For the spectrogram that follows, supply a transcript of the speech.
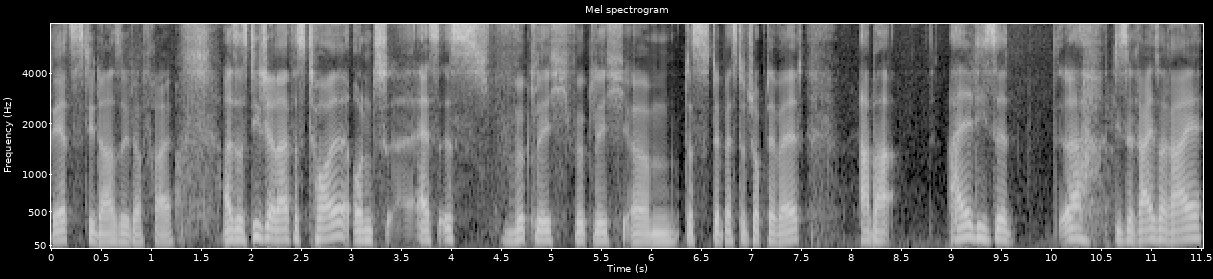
Jetzt ist die Nase wieder frei. Also das DJ Live ist toll und es ist wirklich, wirklich ähm, das der beste Job der Welt. Aber all diese, ach, diese Reiserei,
